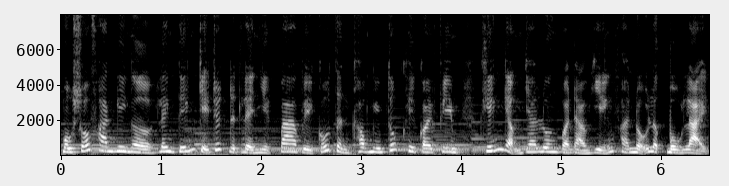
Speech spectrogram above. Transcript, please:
một số fan nghi ngờ lên tiếng chỉ trích địch lệ nhiệt ba vì cố tình không nghiêm túc khi quay phim, khiến Nhậm Gia Luân và đạo diễn phải nỗ lực bù lại.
